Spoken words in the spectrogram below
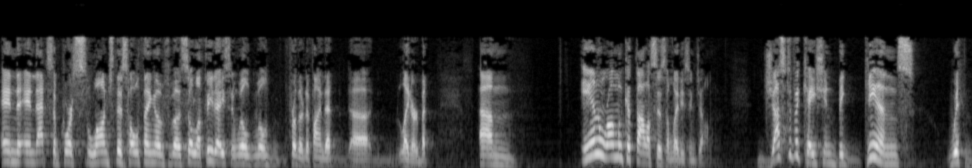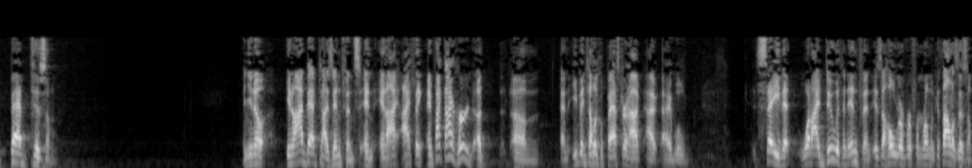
And, and that's of course launched this whole thing of uh, sola fides and we'll, we'll further define that, uh, later. But, um, in Roman Catholicism, ladies and gentlemen, justification begins with baptism. And you know, you know, I baptize infants, and and I, I think, in fact, I heard a, um, an evangelical pastor, and I, I, I will say that what I do with an infant is a holdover from Roman Catholicism.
